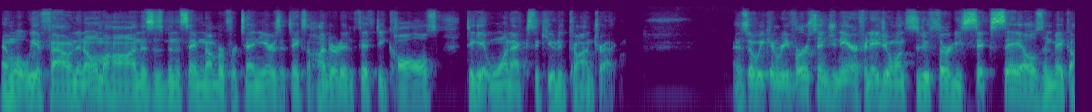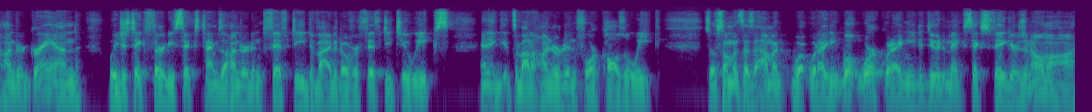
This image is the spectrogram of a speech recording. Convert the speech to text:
And what we have found in Omaha, and this has been the same number for 10 years, it takes 150 calls to get one executed contract. And so we can reverse engineer. If an agent wants to do 36 sales and make 100 grand, we just take 36 times 150 divided over 52 weeks, and it gets about 104 calls a week. So if someone says, "How much? What would I need? What work would I need to do to make six figures in Omaha?"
